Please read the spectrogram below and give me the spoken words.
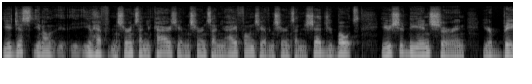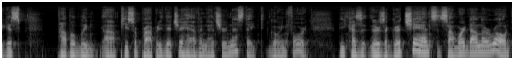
You just, you know, you have insurance on your cars, you have insurance on your iPhones, you have insurance on your sheds, your boats. You should be insuring your biggest probably uh, piece of property that you have, and that's your nest egg going forward. Because there's a good chance that somewhere down the road,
